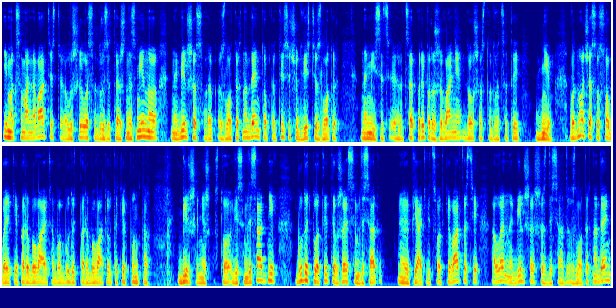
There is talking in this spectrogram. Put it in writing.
І максимальна вартість лишилася, друзі, теж незмінною, не більше 40 злотих на день, тобто 1200 злотих на місяць. Е, Це при проживанні довше 120 днів. Водночас особи, які перебувають або будуть перебувати у таких пунктах більше ніж 180 днів, будуть платити вже 70 5% вартості, але не більше 60 злотих на день.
